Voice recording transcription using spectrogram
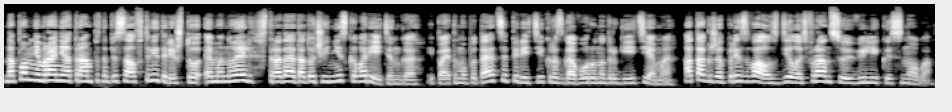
Напомним, ранее Трамп написал в Твиттере, что Эммануэль страдает от очень низкого рейтинга и поэтому пытается перейти к разговору на другие темы, а также призвал сделать Францию великой снова.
